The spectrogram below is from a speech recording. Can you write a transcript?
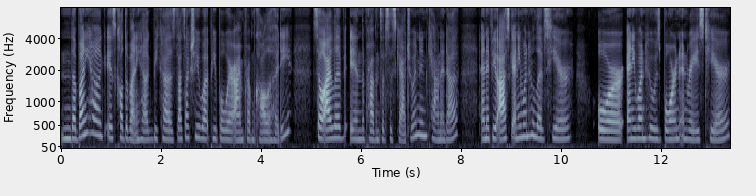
The Bunny Hug is called the Bunny Hug because that's actually what people where I'm from call a hoodie. So I live in the province of Saskatchewan in Canada. And if you ask anyone who lives here or anyone who was born and raised here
